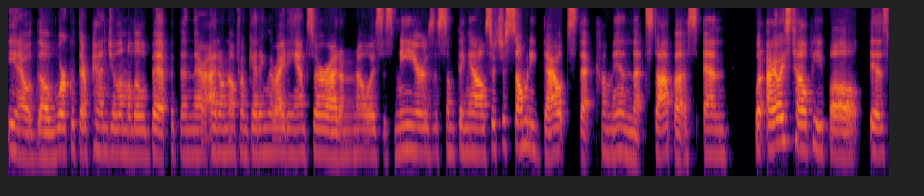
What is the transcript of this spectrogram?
you know, they'll work with their pendulum a little bit, but then they're, I don't know if I'm getting the right answer. I don't know, is this me or is this something else? There's just so many doubts that come in that stop us. And what I always tell people is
